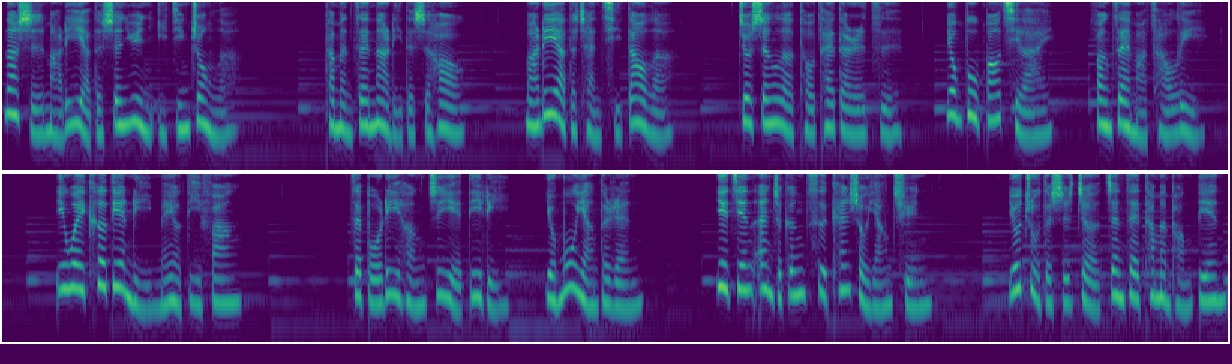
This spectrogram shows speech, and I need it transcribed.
那时玛利亚的身孕已经重了。他们在那里的时候，玛利亚的产期到了，就生了头胎的儿子，用布包起来。放在马槽里，因为客店里没有地方。在伯利恒之野地里有牧羊的人，夜间按着更次看守羊群，有主的使者站在他们旁边，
